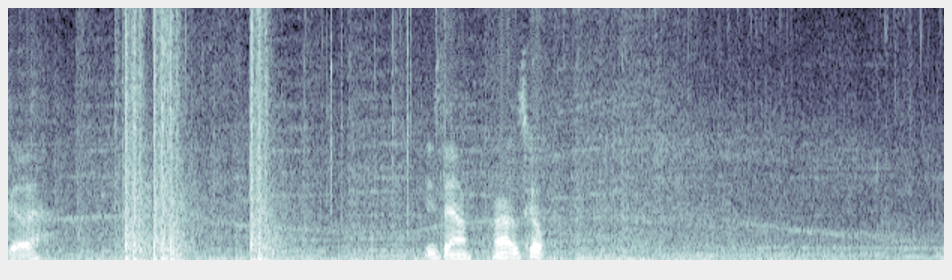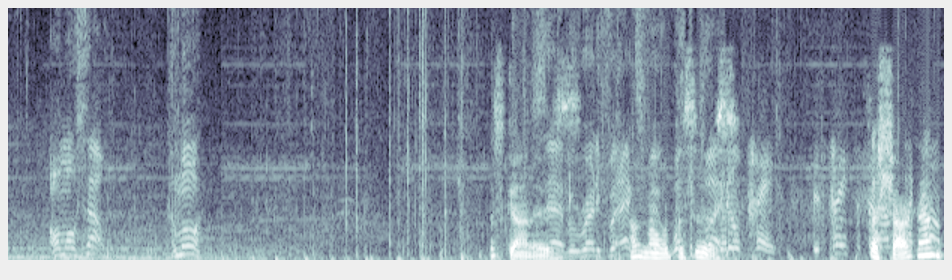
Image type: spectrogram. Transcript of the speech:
Let's go. He's down. Alright, let's go. Almost out. Come on. This gun is. Ready for I don't know what What's this the is. play? No play. This place is It's a shotgun?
